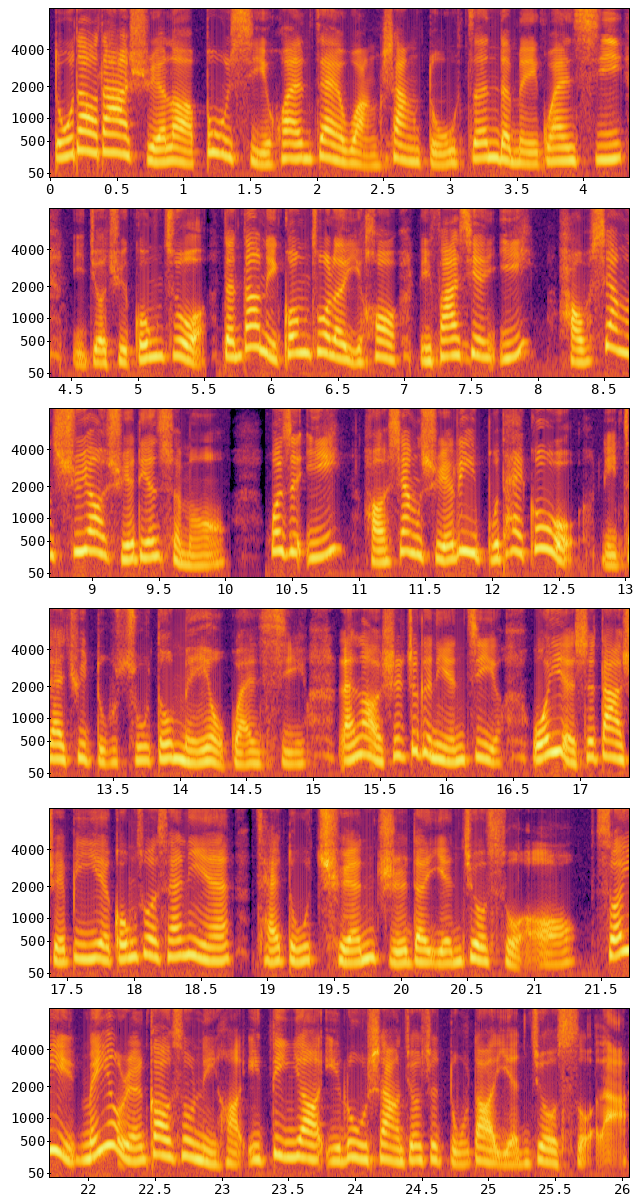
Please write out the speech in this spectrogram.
读到大学了，不喜欢在网上读，真的没关系，你就去工作。等到你工作了以后，你发现，咦，好像需要学点什么。或者咦，好像学历不太够，你再去读书都没有关系。蓝老师这个年纪，我也是大学毕业，工作三年才读全职的研究所哦。所以没有人告诉你哈，一定要一路上就是读到研究所啦。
